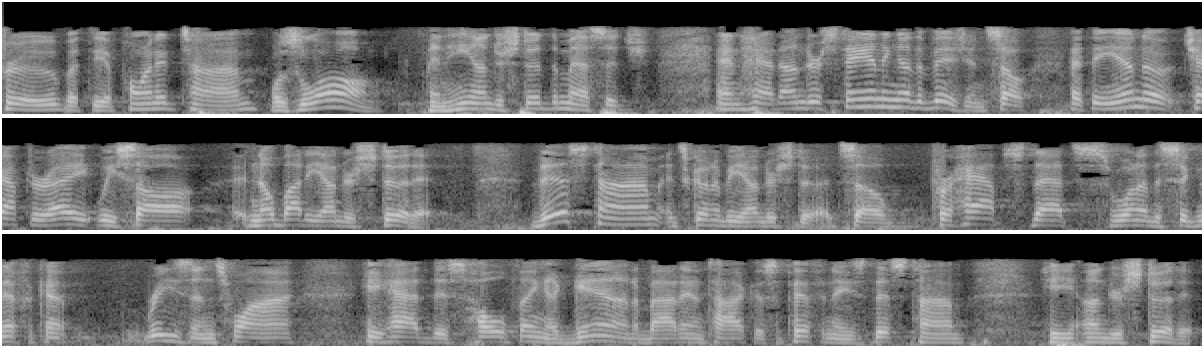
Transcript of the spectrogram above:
true, but the appointed time was long. And he understood the message and had understanding of the vision. So at the end of chapter 8, we saw nobody understood it. This time it's going to be understood. So perhaps that's one of the significant reasons why he had this whole thing again about Antiochus Epiphanes. This time he understood it.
